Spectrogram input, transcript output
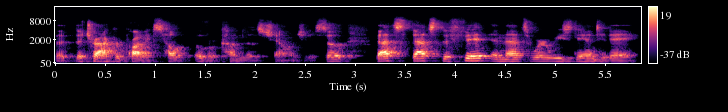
the, the tracker products help overcome those challenges. So that's that's the fit, and that's where we stand today.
